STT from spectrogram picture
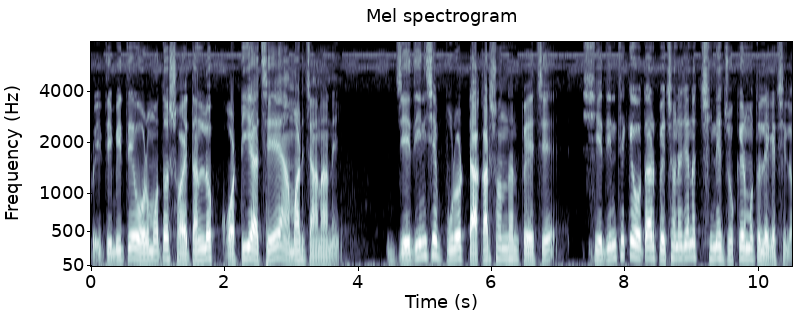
পৃথিবীতে ওর মতো শয়তান লোক কটি আছে আমার জানা নেই। যেদিন সে পুরো টাকার সন্ধান পেয়েছে সেদিন থেকে ও তার পেছনে যেন ছিনে জোকের মতো লেগেছিল।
